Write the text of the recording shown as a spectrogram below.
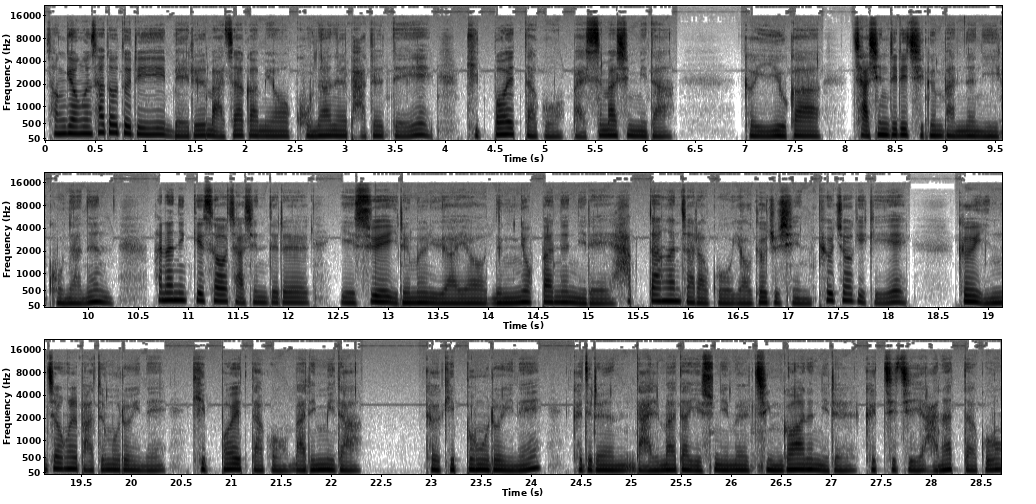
성경은 사도들이 매를 맞아가며 고난을 받을 때에 기뻐했다고 말씀하십니다. 그 이유가 자신들이 지금 받는 이 고난은 하나님께서 자신들을 예수의 이름을 위하여 능욕받는 일에 합당한 자라고 여겨주신 표적이기에 그 인정을 받음으로 인해 기뻐했다고 말입니다. 그 기쁨으로 인해 그들은 날마다 예수님을 증거하는 일을 그치지 않았다고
